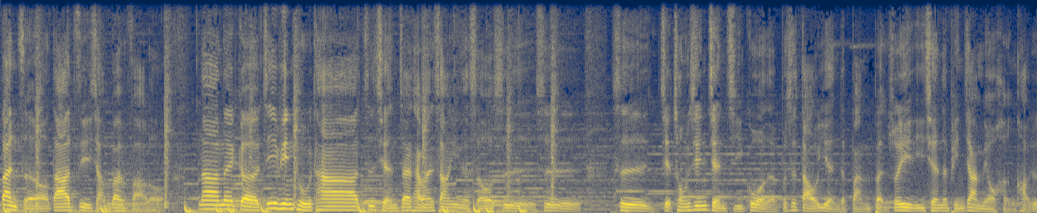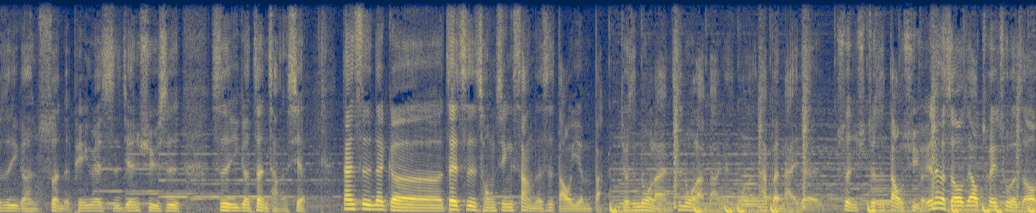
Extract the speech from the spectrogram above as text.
半折哦，大家自己想办法喽。那那个记忆拼图，它之前在台湾上映的时候是是是剪重新剪辑过的，不是导演的版本，所以以前的评价没有很好，就是一个很顺的片，因为时间序是是一个正常线。但是那个这次重新上的是导演版，就是诺兰是诺兰吧，应该是诺兰，他本来的顺序就是倒叙，因为那个时候要推出的时候，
